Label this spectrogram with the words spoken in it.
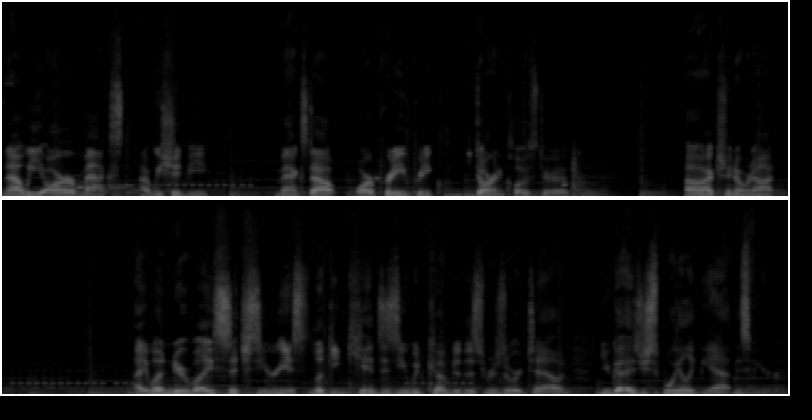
Now we are maxed, uh, we should be, maxed out or pretty pretty cl- darn close to it. Oh, actually no, we're not. I wonder why such serious looking kids as you would come to this resort town. You guys are spoiling the atmosphere.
